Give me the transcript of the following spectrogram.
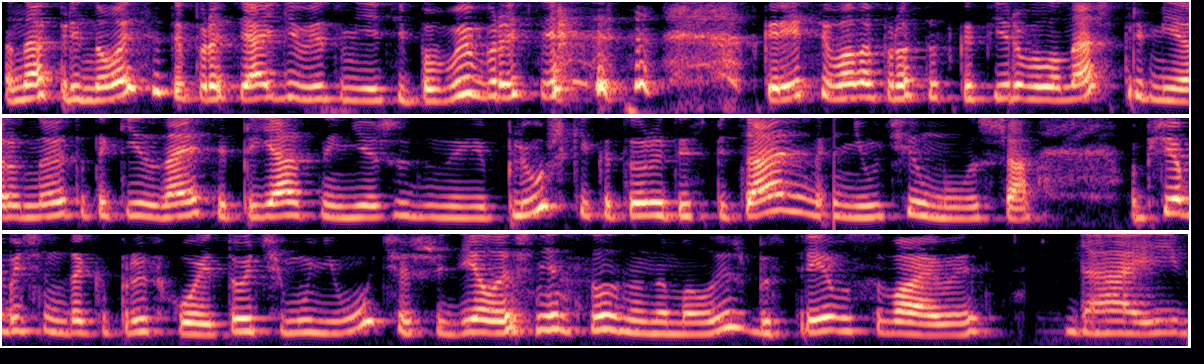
она приносит и протягивает мне, типа, выброси. Скорее всего, она просто скопировала наш пример, но это такие, знаете, приятные, неожиданные плюшки, которые ты специально не учил малыша. Вообще обычно так и происходит. То, чему не учишь и делаешь неосознанно, малыш быстрее усваивает. Да, и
